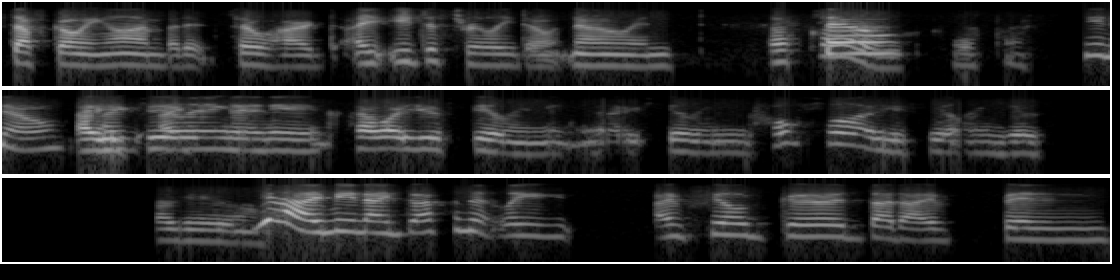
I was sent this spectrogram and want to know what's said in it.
stuff going on, but it's so hard. I you just really don't know, and of course. So, of course. you know, are you I, feeling I, any? How are you feeling? Are you feeling hopeful? Are you feeling just? How do you? Yeah, I mean, I definitely I feel good that I've been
